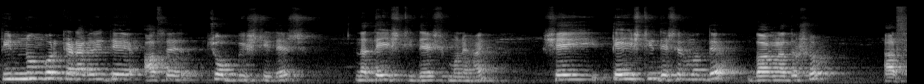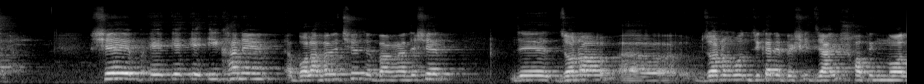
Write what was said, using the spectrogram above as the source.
তিন নম্বর ক্যাটাগরিতে আছে চব্বিশটি দেশ, না তেইশটি দেশ মনে হয়। সেই তেইশটি দেশের মধ্যে বাংলাদেশও আছে। সে এখানে বলা হয়েছে যে বাংলাদেশের যে জন জনগণ যেখানে বেশি যায় শপিং মল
